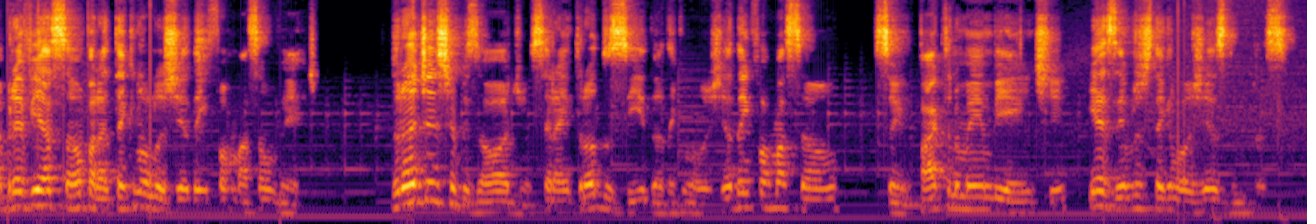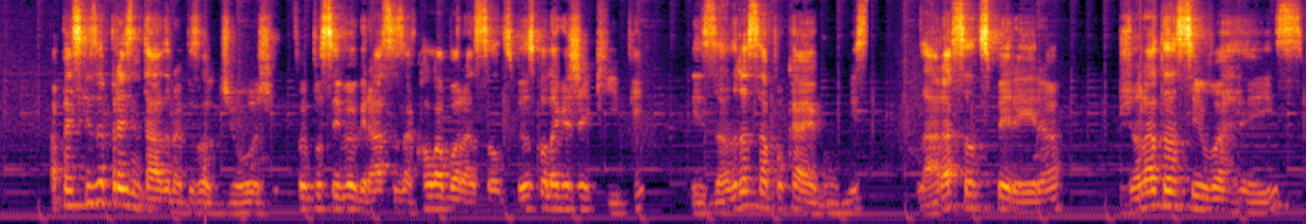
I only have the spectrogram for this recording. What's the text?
abreviação para tecnologia da informação verde. Durante este episódio, será introduzido a tecnologia da informação, seu impacto no meio ambiente e exemplos de tecnologias limpas. A pesquisa apresentada no episódio de hoje foi possível graças à colaboração dos meus colegas de equipe, Lisandra Sapucaia Gomes, Lara Santos Pereira, Jonathan Silva Reis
